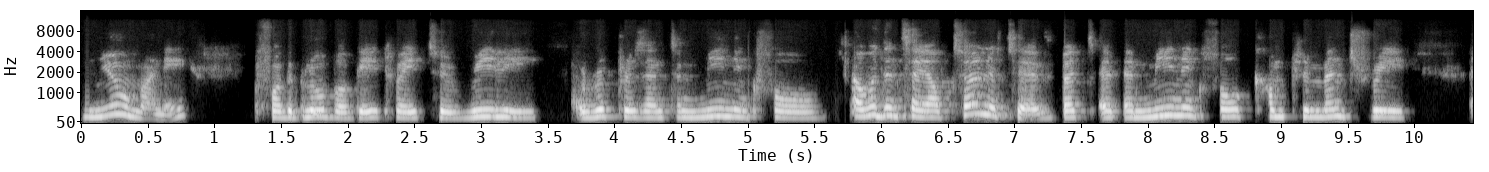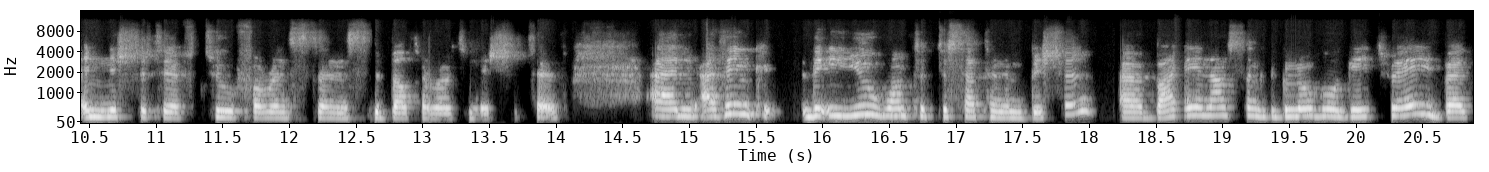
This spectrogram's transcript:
new money for the global gateway to really represent a meaningful, I wouldn't say alternative, but a, a meaningful complementary initiative to, for instance, the Belt and Road Initiative. And I think the EU wanted to set an ambition uh, by announcing the global gateway, but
